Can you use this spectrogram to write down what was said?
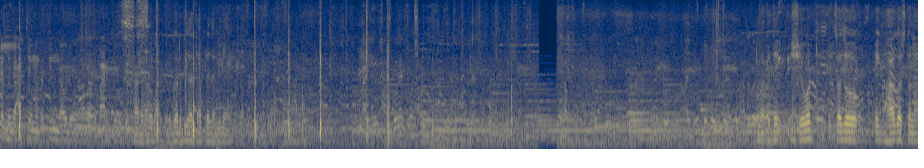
केलेलं? आजचे म्हणतात तीन गावले म्हणून बारके होते. साधारण गर्दी आता आपल्या झालेली आहे. मग आता ते शेवटचा जो एक भाग असतो ना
